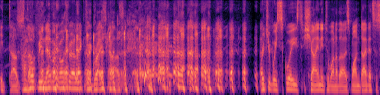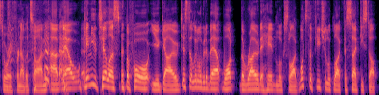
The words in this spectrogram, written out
It does I hope we never go to electric race cars. Richard, we squeezed Shane into one of those one day. That's a story for another time. Uh, now, can you tell us before you go just a little bit about what the road ahead looks like? What's the future look like for Safety Stop?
